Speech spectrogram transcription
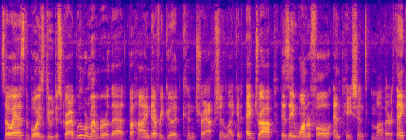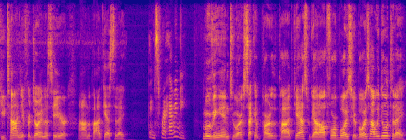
So, as the boys do describe, we'll remember that behind every good contraption, like an egg drop, is a wonderful and patient mother. Thank you, Tanya, for joining us here on the podcast today. Thanks for having me. Moving into our second part of the podcast, we got all four boys here. Boys, how are we doing today?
